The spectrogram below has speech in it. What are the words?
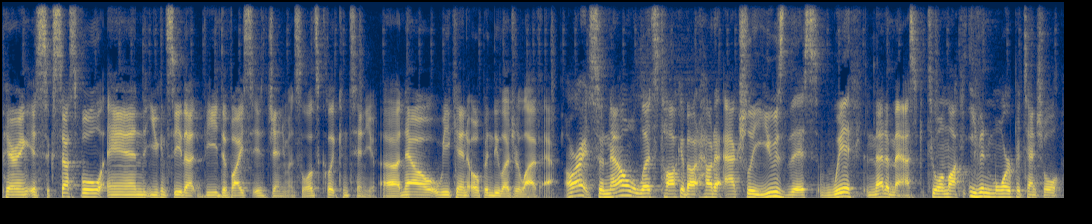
Pairing is successful and you can see that the device is genuine. So let's click continue. Uh, now we can open the Ledger Live app. All right, so now let's talk about how to actually use this with MetaMask to unlock even more potential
